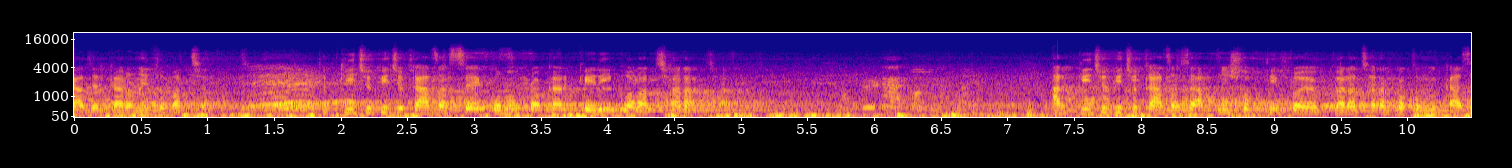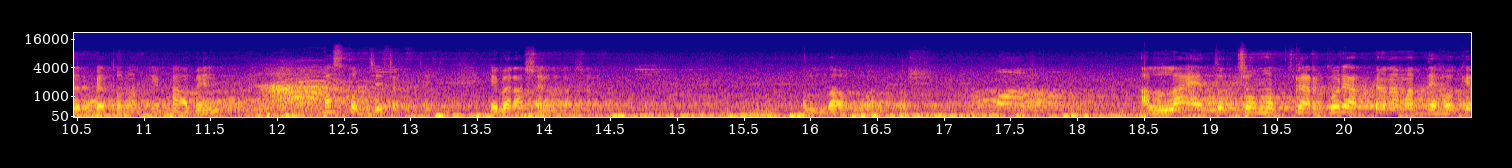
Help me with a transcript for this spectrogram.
কাজের কারণেই তো পাচ্ছেন। তো কিছু কিছু কাজ আছে, কোনো প্রকার কেরি করা ছাড়া। আর কিছু কিছু কাজ আছে, আপনি শক্তি প্রয়োগ করা ছাড়া কখনো কাজের বেতন আপনি পাবেন বাস্তব যেটা। এবার আসেন। আল্লাহ আল্লাহ এত চমৎকার করে আপনার আমার দেহকে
